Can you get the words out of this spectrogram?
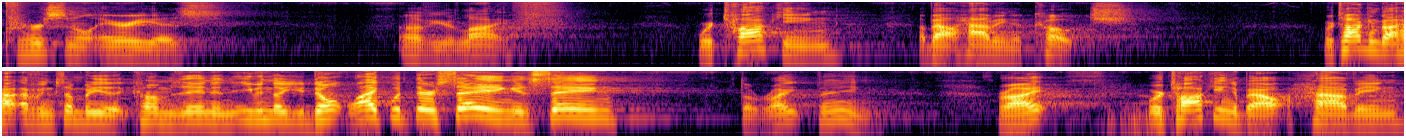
personal areas of your life. We're talking about having a coach. We're talking about having somebody that comes in and even though you don't like what they're saying, is saying the right thing, right? We're talking about having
